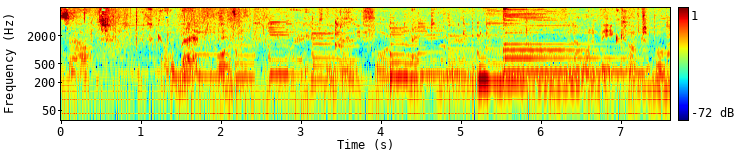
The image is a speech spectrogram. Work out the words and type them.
It's out. Let's go back. 1894. 1990. And I want to be comfortable.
